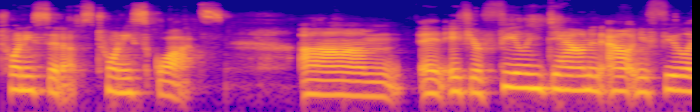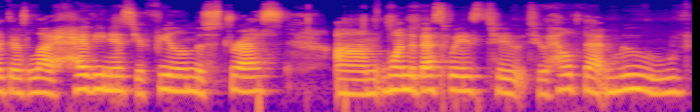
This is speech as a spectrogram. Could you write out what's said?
20 sit-ups, 20 squats. Um, and if you're feeling down and out and you feel like there's a lot of heaviness, you're feeling the stress, um, one of the best ways to, to help that move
